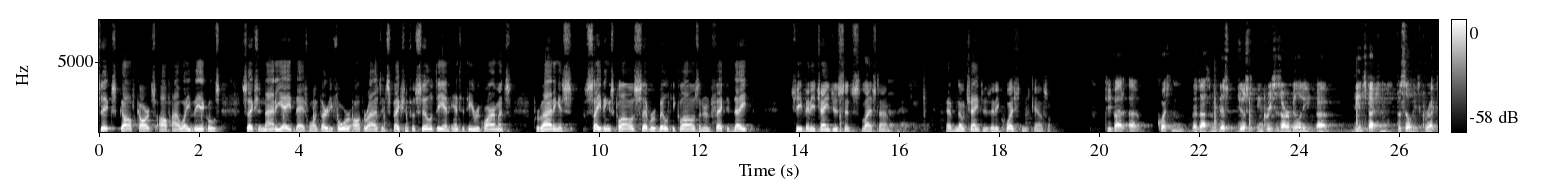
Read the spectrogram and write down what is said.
six, golf carts, off-highway vehicles, section ninety-eight one thirty-four, authorized inspection facility and entity requirements, providing a s- savings clause, severability clause, and an effective date. Chief, any changes since last time? Have no changes. Any questions, council? Chief, I had a question that's asking me, this just increases our ability, uh, the inspection facilities, correct?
